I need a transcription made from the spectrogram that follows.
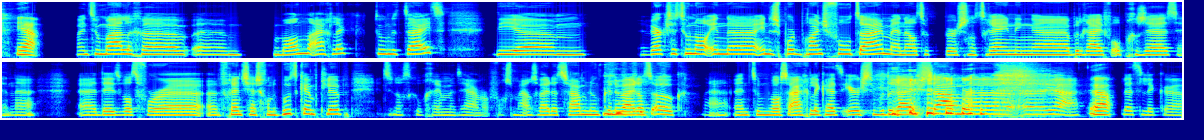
ja. Mijn toenmalige um, man eigenlijk, toen de tijd, die um, werkte toen al in de, in de sportbranche fulltime. En had ook personal training uh, bedrijf opgezet. En uh, uh, deed wat voor een franchise van de Bootcamp Club. En toen dacht ik op een gegeven moment, ja, maar volgens mij als wij dat samen doen, kunnen wij dat ook. Nou, en toen was eigenlijk het eerste bedrijf samen, uh, ja, ja, letterlijk uh,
